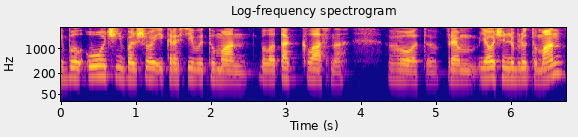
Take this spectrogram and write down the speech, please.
и был очень большой и красивый туман. Было так классно. Вот, прям я очень люблю туман,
